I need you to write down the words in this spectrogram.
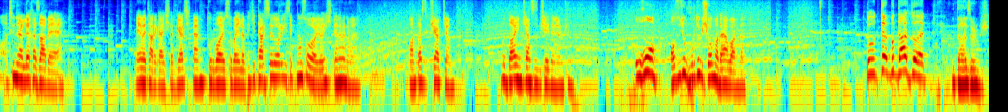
Aa, tünelde kaza be. Evet arkadaşlar gerçekten Turbo Ayasuba ile peki terse doğru gitsek nasıl oluyor? Hiç denemedim ha. Fantastik bir şey yapacağım. Bu daha imkansız bir şey deniyorum şimdi. Oho! Az önce vurdu bir şey olmadı ha bu arada. Bu daha zor. Bu daha zormuş.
